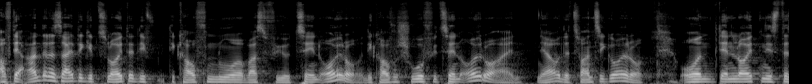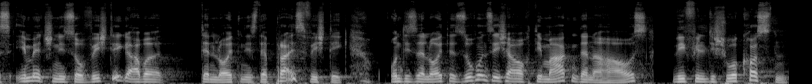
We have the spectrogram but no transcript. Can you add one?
auf der anderen Seite gibt es Leute, die, die kaufen nur was für 10 Euro. Die kaufen Schuhe für 10 Euro ein, ja, oder 20 Euro. Und den Leuten ist das Image nicht so wichtig, aber den Leuten ist der Preis wichtig. Und diese Leute suchen sich auch die Marken danach aus, wie viel die Schuhe kosten.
